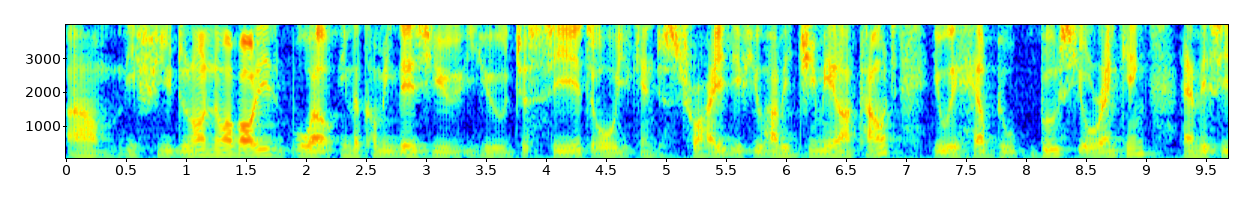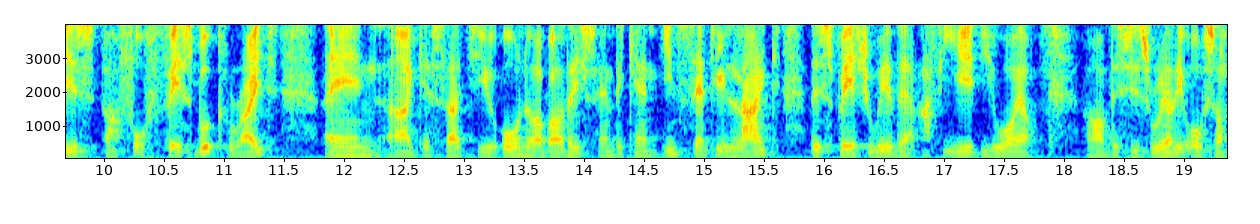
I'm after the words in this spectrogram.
Um, if you do not know about it well in the coming days you you just see it or you can just try it. If you have a gmail account it will help boost your ranking. And this is uh, for facebook right? And I guess that you all know about this and they can instantly like this page with their affiliate URL uh, this is really awesome.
